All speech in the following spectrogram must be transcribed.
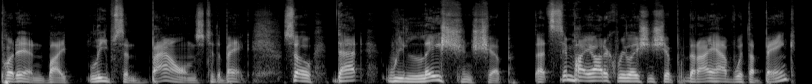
put in by leaps and bounds to the bank. So that relationship, that symbiotic relationship that I have with the bank,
